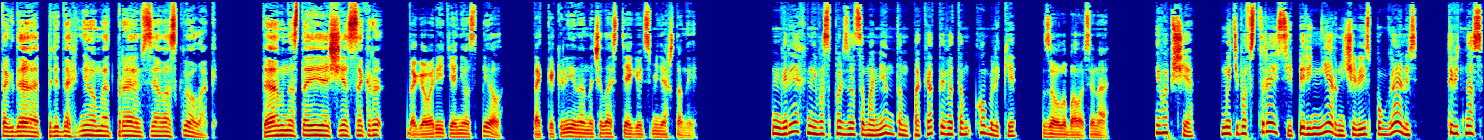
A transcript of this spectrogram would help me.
тогда передохнем и отправимся в осколок. Там настоящее сокро...» Договорить я не успел, так как Лина начала стягивать с меня штаны. «Грех не воспользоваться моментом, пока ты в этом облике», — заулыбалась она. «И вообще, мы типа в стрессе, перенервничали, испугались. Ты ведь нас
